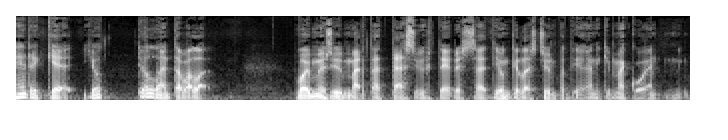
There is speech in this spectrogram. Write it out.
Henrikke jo, jollain tavalla voi myös ymmärtää tässä yhteydessä, että jonkinlaista sympatiaa ainakin mä koen niin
